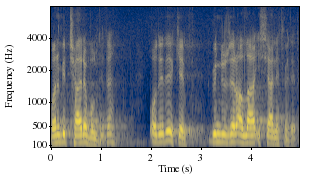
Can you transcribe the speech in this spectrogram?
Bana bir çare bul dedi. O dedi ki gündüzleri Allah'a isyan etme dedi.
